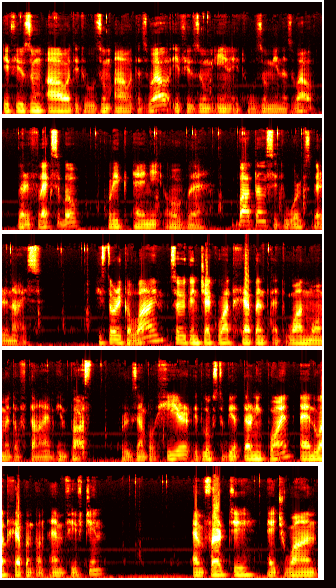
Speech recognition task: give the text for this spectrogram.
If you zoom out, it will zoom out as well. If you zoom in, it will zoom in as well. Very flexible. Click any of the buttons, it works very nice historical line so you can check what happened at one moment of time in past for example here it looks to be a turning point and what happened on M15 M30 H1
